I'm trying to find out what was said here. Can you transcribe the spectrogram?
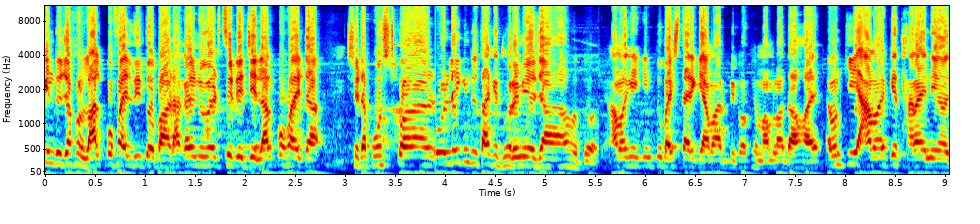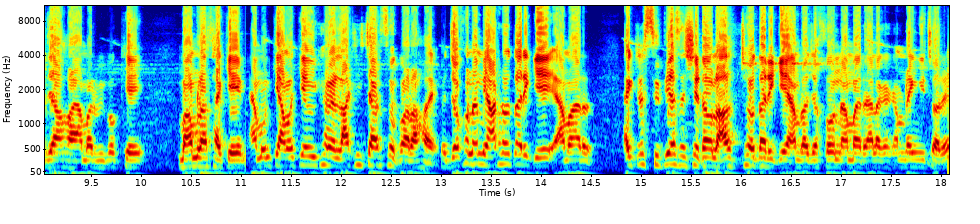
কিন্তু যখন লাল প্রোফাইল দিত বা ঢাকা ইউনিভার্সিটির যে লাল প্রোফাইলটা সেটা পোস্ট করার করলে কিন্তু তাকে ধরে নিয়ে যাওয়া হতো। আমাকে কিন্তু বাইশ তারিখে আমার বিপক্ষে মামলা দেওয়া হয়। এমনকি আমাকে থানায় নিয়ে যাওয়া হয়, আমার বিপক্ষে মামলা থাকে। এমনকি আমাকে ওইখানে লাঠি চার্জও করা হয়। যখন আমি আঠারো তারিখে আমার একটা স্মৃতি আছে, সেটা হলো আঠারো তারিখে আমরা যখন আমার এলাকা কামরাঙ্গি চরে,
